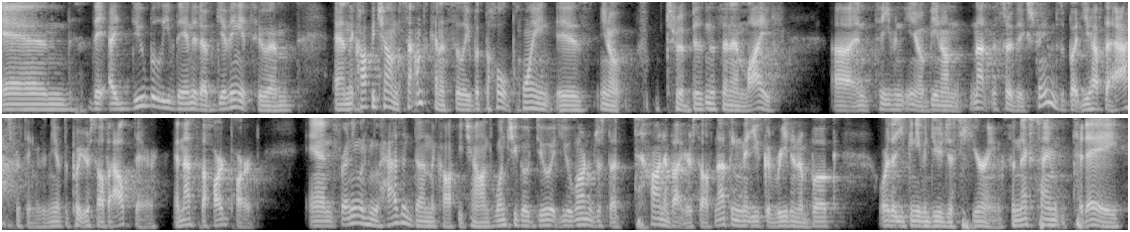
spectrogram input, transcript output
and they I do believe they ended up giving it to him. And the coffee challenge sounds kind of silly, but the whole point is, you know, to business and in life, uh, and to even, you know, being on not necessarily the extremes, but you have to ask for things and you have to put yourself out there. And that's the hard part. And for anyone who hasn't done the coffee challenge, once you go do it, you learn just a ton about yourself. Nothing that you could read in a book or that you can even do just hearing. So next time today,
